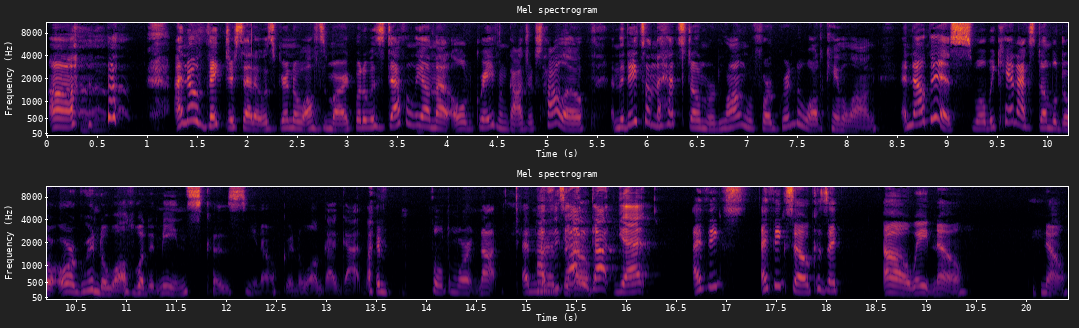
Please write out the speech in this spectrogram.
uh, I know Viktor said it was Grindelwald's mark, but it was definitely on that old grave in Godric's Hollow, and the dates on the headstone were long before Grindelwald came along. And now this. Well, we can't ask Dumbledore or Grindelwald what it means, because, you know, Grindelwald got got by Voldemort not ten Has minutes he ago. got yet? I think I think so because I. Oh wait, no, no.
